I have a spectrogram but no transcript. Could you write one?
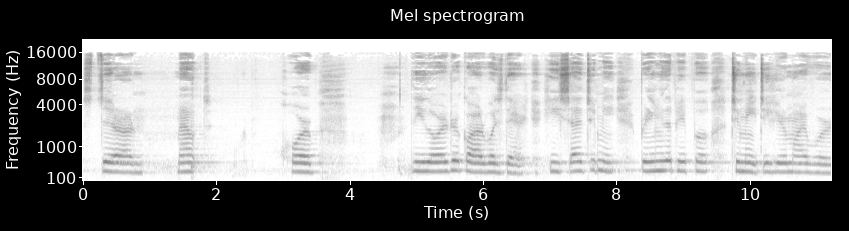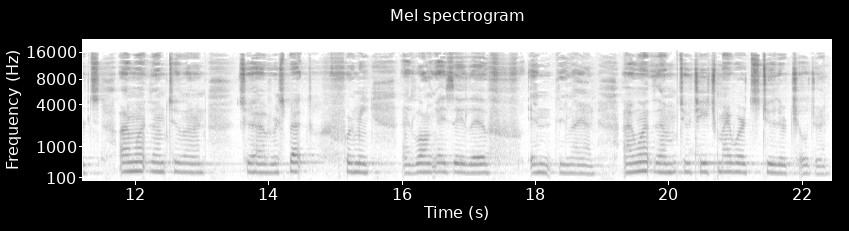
stood on Mount Horeb. The Lord your God was there. He said to me, Bring the people to me to hear my words. I want them to learn to have respect for me as long as they live in the land. I want them to teach my words to their children.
